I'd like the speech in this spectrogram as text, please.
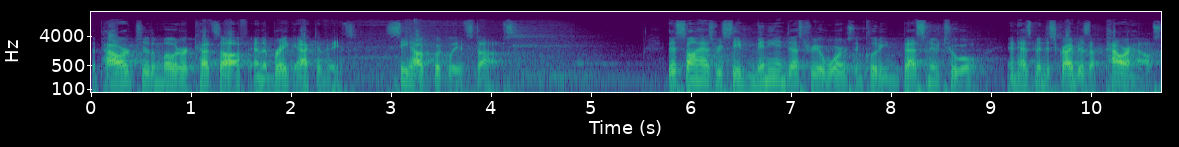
the power to the motor cuts off and the brake activates, See how quickly it stops. This saw has received many industry awards, including Best New Tool, and has been described as a powerhouse,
